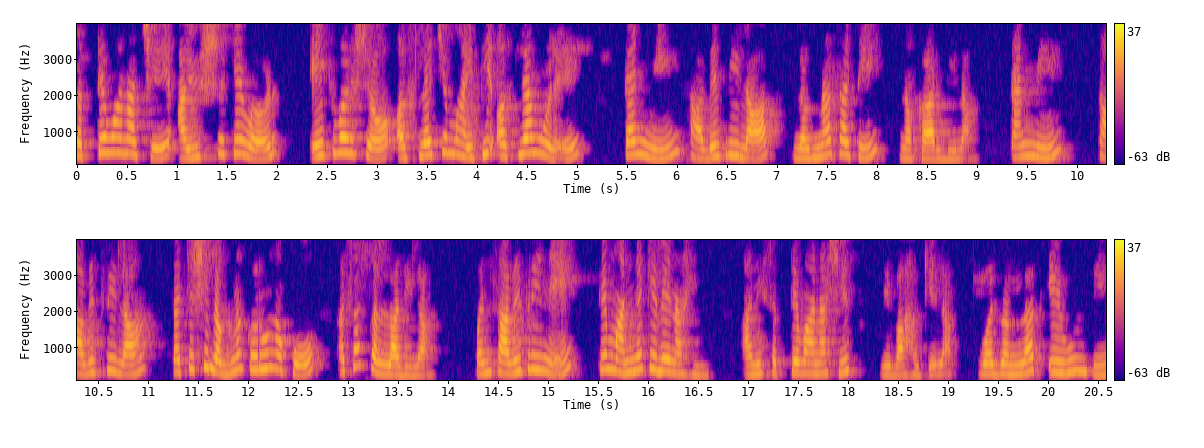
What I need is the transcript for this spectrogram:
सत्यवानाचे आयुष्य केवळ एक वर्ष असल्याची माहिती असल्यामुळे त्यांनी सावित्रीला लग्नासाठी नकार दिला. त्यांनी सावित्रीला त्याच्याशी लग्न करू नको असा सल्ला दिला. पण सावित्रीने ते मान्य केले नाही आणि सत्यवानाशीच विवाह केला व जंगलात येऊन ती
